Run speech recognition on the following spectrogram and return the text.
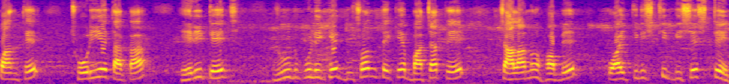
প্রান্তে ছড়িয়ে থাকা হেরিটেজ রুটগুলিকে দূষণ থেকে বাঁচাতে চালানো হবে পঁয়ত্রিশটি বিশেষ ট্রেন।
